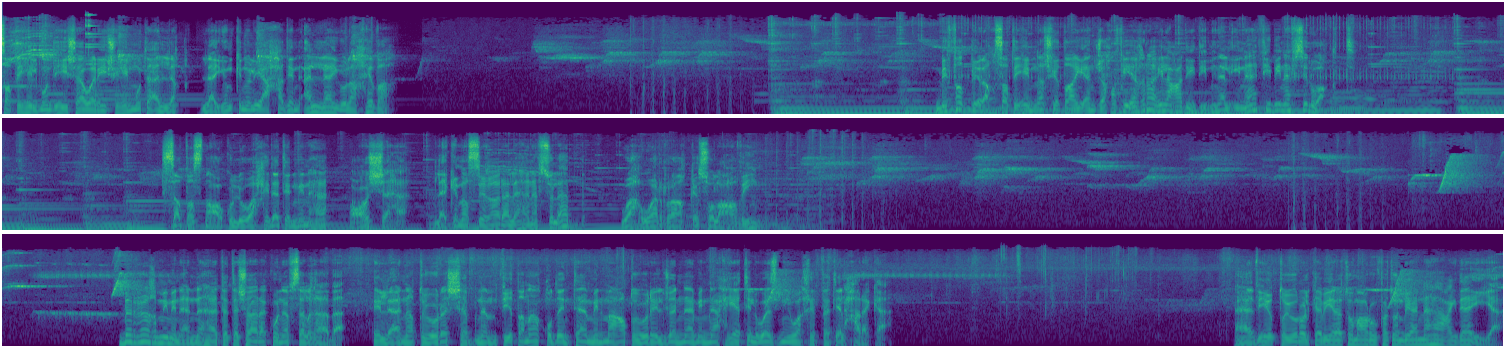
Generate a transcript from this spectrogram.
مع رقصته المدهشة وريشه المتألق. لا يمكن لأحد ألا يلاحظه. بفضل رقصته النشطة ينجح في إغراء العديد من الإناث بنفس الوقت. ستصنع كل واحدة منها عشها لكن الصغار لها نفس الأب وهو الراقص العظيم. بالرغم من أنها تتشارك نفس الغابة إلا أن طيور الشبنم في تناقض تام مع طيور الجنة من ناحية الوزن وخفة الحركة. هذه الطيور الكبيرة معروفة بأنها عدائية.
